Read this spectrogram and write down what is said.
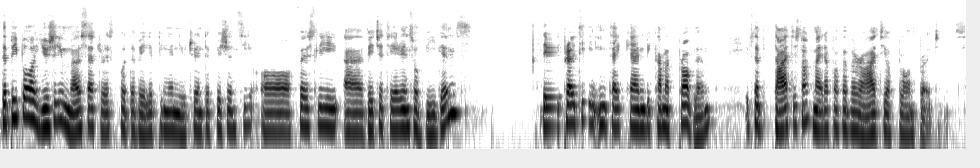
The people are usually most at risk for developing a nutrient deficiency are firstly uh, vegetarians or vegans. Their protein intake can become a problem if the diet is not made up of a variety of plant proteins.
